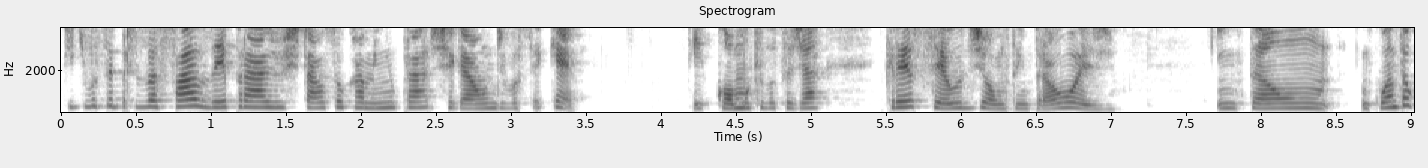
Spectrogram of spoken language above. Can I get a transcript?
que, que você precisa fazer para ajustar o seu caminho para chegar onde você quer? E como que você já cresceu de ontem para hoje? Então, enquanto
